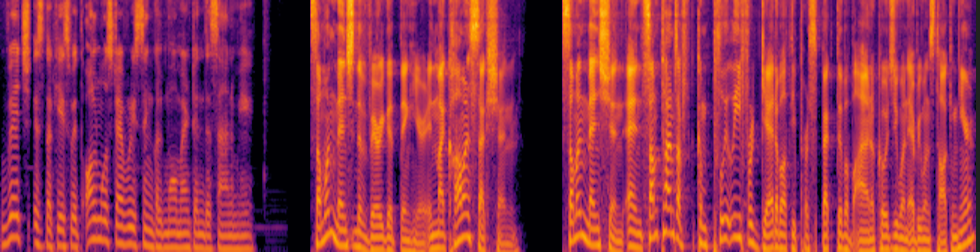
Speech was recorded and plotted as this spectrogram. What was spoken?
which is the case with almost every single moment in this anime. Someone mentioned a very good thing here. In my comment section, someone mentioned, and sometimes I completely forget about the perspective of Ayano Koji when everyone's talking here,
